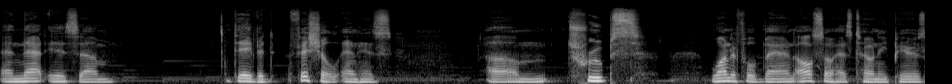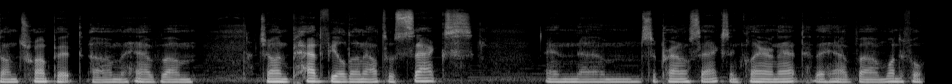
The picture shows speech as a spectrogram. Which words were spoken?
and that is um, David Fischel and his um, troops. Wonderful band. Also has Tony Piers on trumpet. Um, they have um, John Padfield on alto sax and um, soprano sax and clarinet. They have um, wonderful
